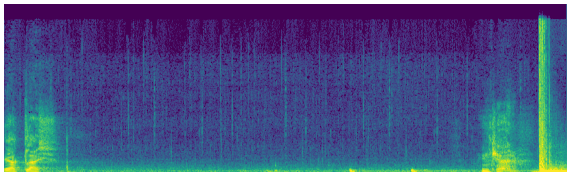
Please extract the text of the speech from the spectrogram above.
Yaklaş. Hünkârım.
